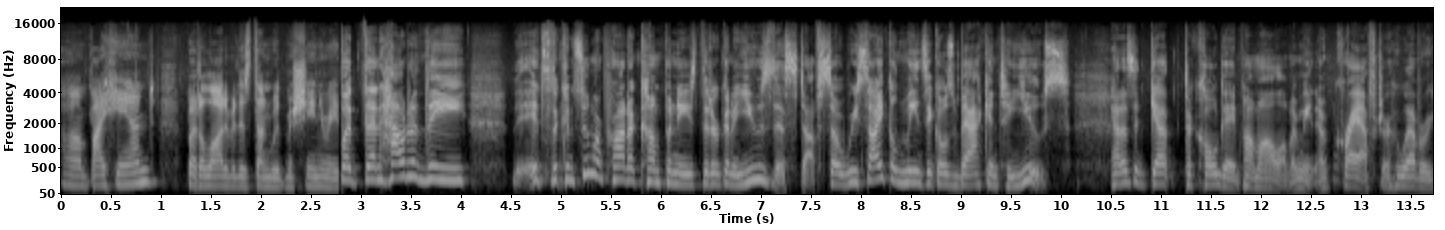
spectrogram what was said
uh, by hand, but a lot of it is done with machinery. But then, how do the it's the consumer product companies that are going to use this stuff? So recycled means it goes back into use. How does it get to Colgate, Palmolive? I mean, or Kraft or whoever.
